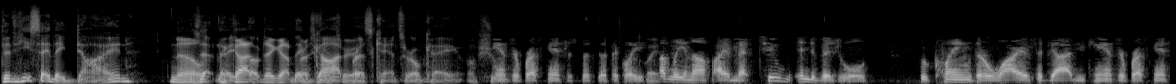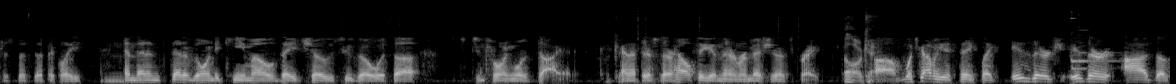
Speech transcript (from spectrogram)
Did he say they died? No, that- they got- they got they breast got cancer, breast cancer. Okay, oh, sure. cancer, breast cancer specifically. Oddly enough, I met two individuals who claimed their wives had gotten cancer, breast cancer specifically, Hmm. and then instead of going to chemo, they chose to go with a controlling with diet. And if they're, they're healthy and they're in remission, that's great. Oh, okay. Um, which got me to think, like, is there is there odds of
